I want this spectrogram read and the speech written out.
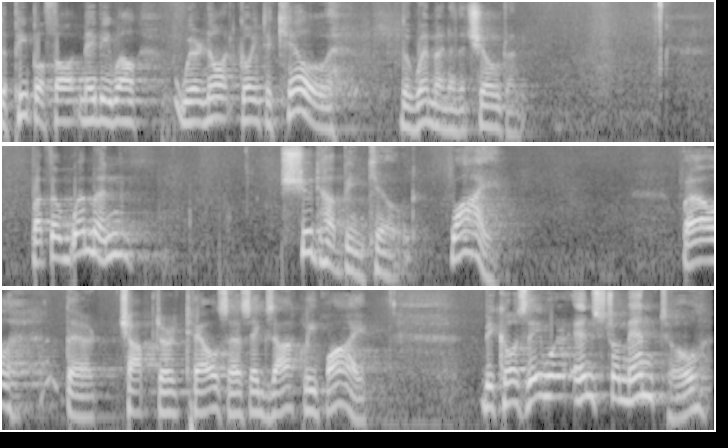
the people thought maybe, well, we're not going to kill the women and the children. But the women should have been killed. Why? Well, the chapter tells us exactly why. Because they were instrumental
